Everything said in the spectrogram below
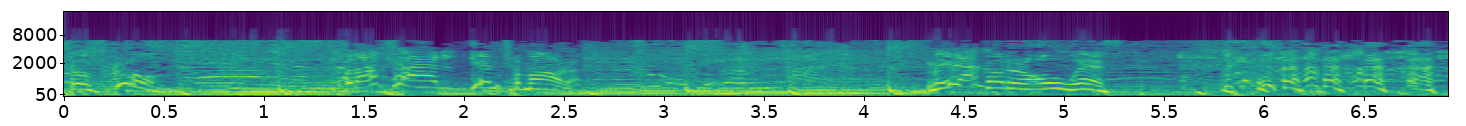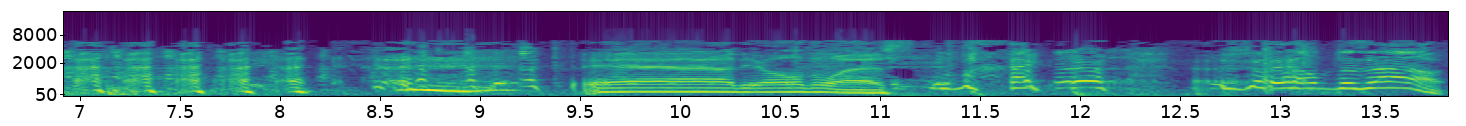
So screw them. But I'll try it again tomorrow. Maybe I'll go to the Old West. yeah, the Old West. Should have helped us out.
